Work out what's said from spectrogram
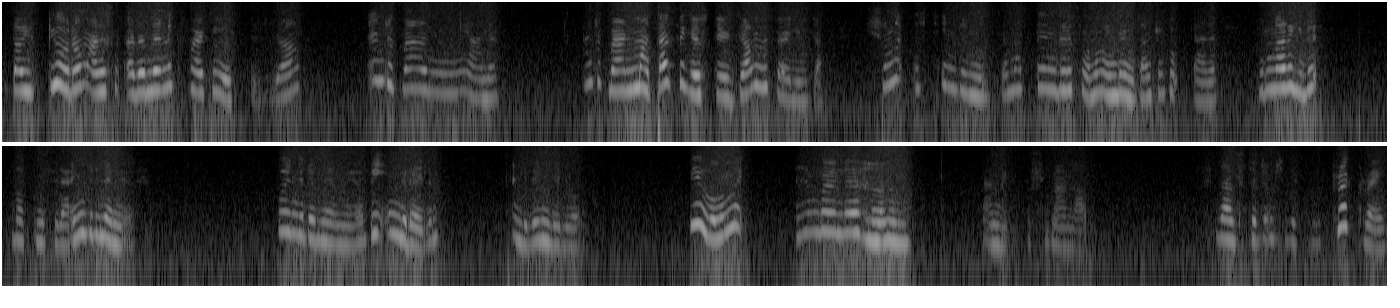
Hatta yüklüyorum. Aralarındaki farkı göstereceğim. En çok beğendiğim yani. En çok beğendiğimi hatta size göstereceğim ve söyleyeceğim. Şunu hiç indirmeyeceğim. Hatta indirirsin ama indirmeyeceğim. Çünkü yani bunları gibi bak mesela indirilemiyor. Bu indirilemiyor. Bir indirelim. Hadi bir indiriyorum. Bir uygulama hem böyle ben bir silmem lazım. Sizden tutacağım şey göstereyim. Procreate.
